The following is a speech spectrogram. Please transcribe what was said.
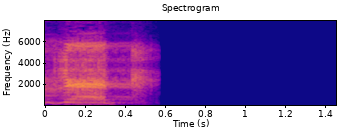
Magic!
